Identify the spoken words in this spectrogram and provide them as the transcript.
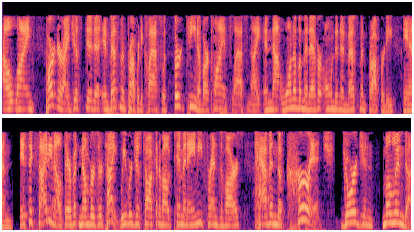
outlines. Partner, I just did an investment property class with 13 of our clients last night, and not one of them had ever owned an investment property. And it's exciting out there, but numbers are tight. We were just talking about Tim and Amy, friends of ours, having the courage, George and Melinda.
